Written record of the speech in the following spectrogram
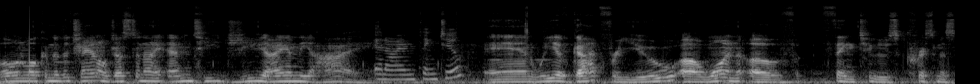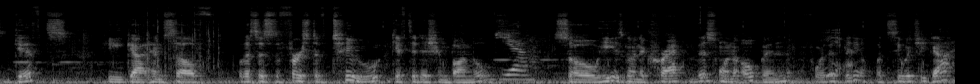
Hello and welcome to the channel. Just An Eye MTG. I am the Eye. And I'm Thing 2. And we have got for you uh, one of Thing 2's Christmas gifts. He got himself, well, this is the first of two gift edition bundles. Yeah. So he is going to crack this one open for this Yeah. video. Let's see what you got.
